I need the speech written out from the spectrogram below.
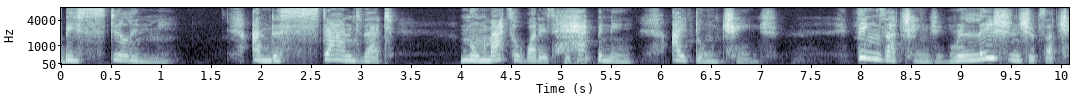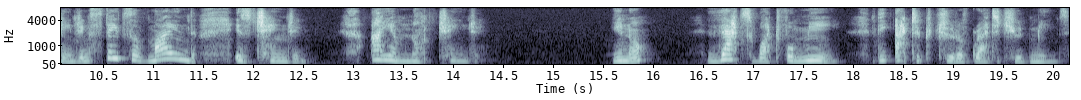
Be still in me. Understand that no matter what is happening, I don't change. Things are changing, relationships are changing, states of mind is changing. I am not changing. You know? That's what, for me, the attitude of gratitude means.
